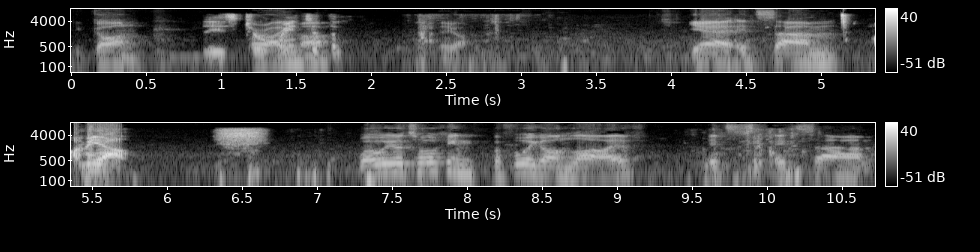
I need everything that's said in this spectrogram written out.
You're gone. it is to right, rent at Mark. the. There you are. Yeah, it's um I'm here. Well, we were talking before we got on live. It's it's um,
